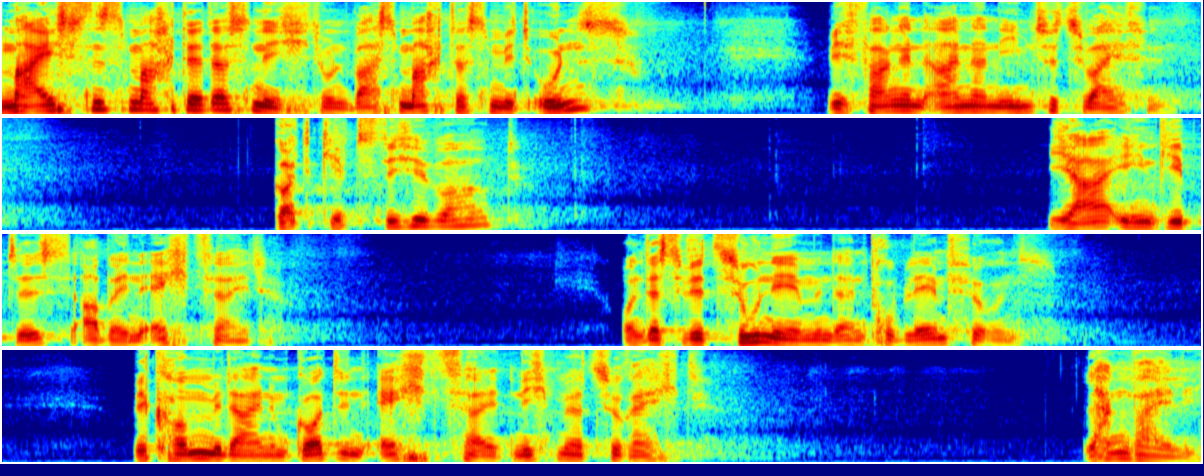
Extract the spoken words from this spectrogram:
Meistens macht er das nicht. Und was macht das mit uns? Wir fangen an, an ihm zu zweifeln. Gott gibt es dich überhaupt? Ja, ihn gibt es, aber in Echtzeit. Und das wird zunehmend ein Problem für uns. Wir kommen mit einem Gott in Echtzeit nicht mehr zurecht. Langweilig.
